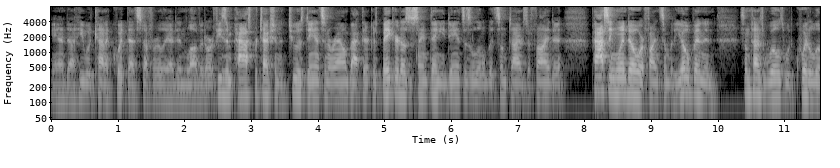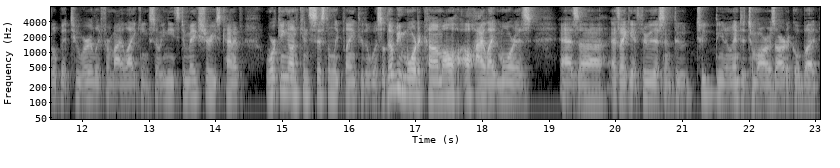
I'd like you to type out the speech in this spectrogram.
and uh, he would kind of quit that stuff early. I didn't love it. Or if he's in pass protection and Tua's dancing around back there, because Baker does the same thing. He dances a little bit sometimes to find a passing window or find somebody open, and sometimes Wills would quit a little bit too early for my liking. So he needs to make sure he's kind of working on consistently playing through the whistle. There'll be more to come. I'll, I'll highlight more as as uh, as I get through this and through to you know into tomorrow's article. But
